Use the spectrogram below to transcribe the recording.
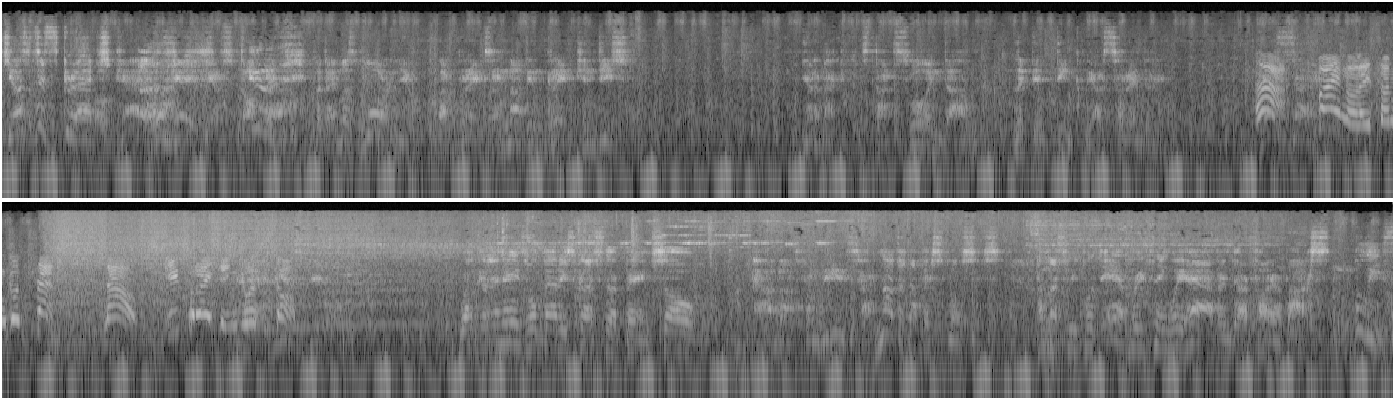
just a scratch. Okay, okay, we are stopping. But I must warn you, our brakes are not in great condition. Yermak, start slowing down. Let them think we are surrendering. Ah, finally some good sense. Now, keep braking to a stop. Well, grenades will barely scratch their paint, so How about from the inside? not enough explosives. Unless we put everything we have in their firebox. Please,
